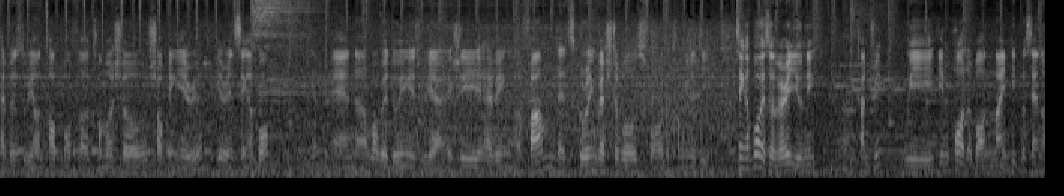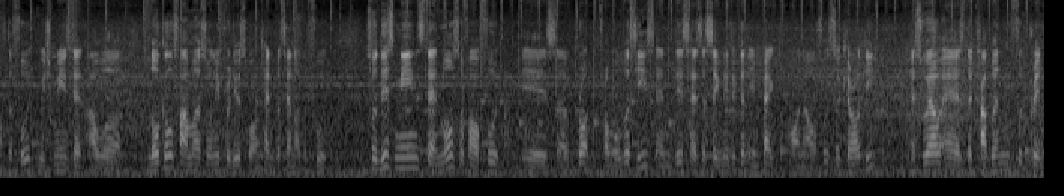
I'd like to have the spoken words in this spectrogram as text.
happens to be on top of a commercial shopping area here in Singapore. Yep. And uh, what we're doing is we are actually having a farm that's growing vegetables for the community. Singapore is a very unique country. We import about 90% of the food, which means that our local farmers only produce about 10% of the food. So this means that most of our food is uh, brought from overseas and this has a significant impact on our food security as well as the carbon footprint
